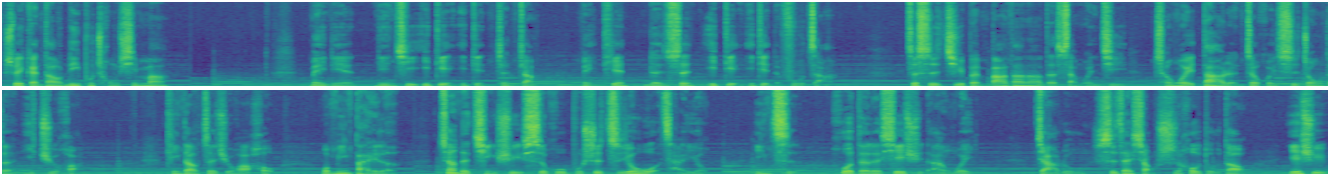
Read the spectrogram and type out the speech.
所以感到力不从心吗？每年年纪一点一点增长，每天人生一点一点的复杂，这是吉本巴纳纳的散文集《成为大人这回事》中的一句话。听到这句话后，我明白了，这样的情绪似乎不是只有我才有，因此。获得了些许的安慰。假如是在小时候读到，也许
